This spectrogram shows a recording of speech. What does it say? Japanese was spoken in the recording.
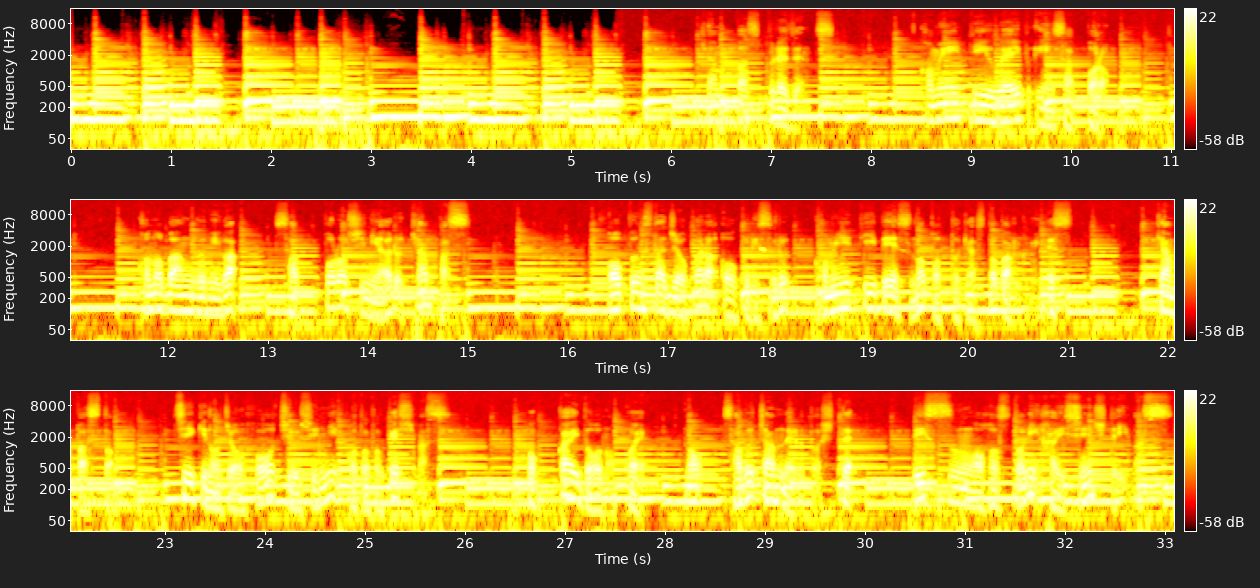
Camp@Us presents Community Wave in 札幌この番組は札幌市にある Camp@Us オープンスタジオからお送りするコミュニティベースのポッドキャスト番組です。キャンパスと地域の情報を中心にお届けします。北海道之声のサブチャンネルとして LISTEN をホストに配信しています。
